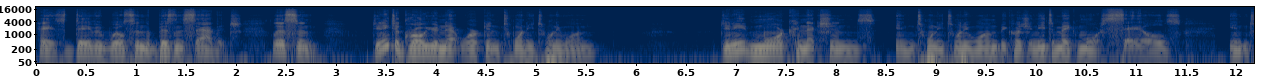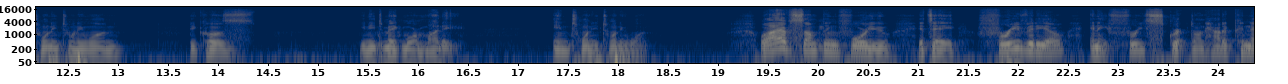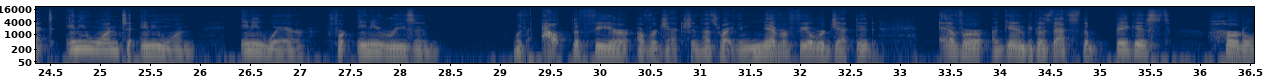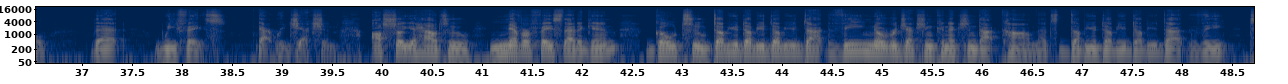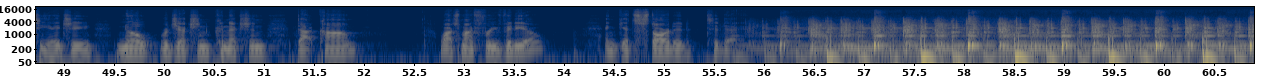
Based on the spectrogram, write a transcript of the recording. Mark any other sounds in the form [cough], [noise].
Hey, it's David Wilson, the Business Savage. Listen, do you need to grow your network in 2021? Do you need more connections in 2021 because you need to make more sales in 2021? Because you need to make more money in 2021. Well, I have something for you. It's a free video and a free script on how to connect anyone to anyone, anywhere, for any reason without the fear of rejection. That's right. You never feel rejected ever again because that's the biggest hurdle that we face, that rejection. I'll show you how to never face that again. Go to www.thenorejectionconnection.com. That's www.the, Watch my free video and get started today.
